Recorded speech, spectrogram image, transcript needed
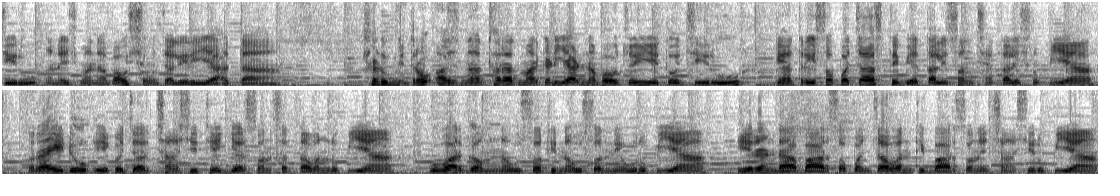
જીરું અને અજમાના ભાવ શું ચાલી રહ્યા હતા? ખેડૂત મિત્રો, આજના થરાદ માર્કેટ યાર્ડના ભાવ જોઈએ તો જીરું ત્યાં ત્રીસો પચાસથી બેતાલીસો છેતાલીસ રૂપિયા, રાયડો એક હજાર છ્યાસી થી અગિયારસો સત્તાવન રૂપિયા, ગુવાર ગમ નવસો થી નવસો નેવું રૂપિયા, એરંડા બારસો પંચાવનથી બારસો ને છ્યાસી રૂપિયા,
